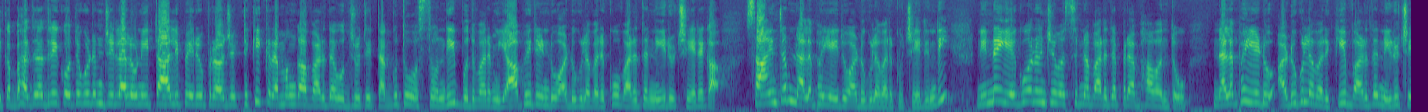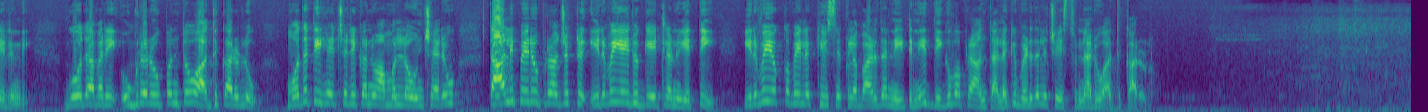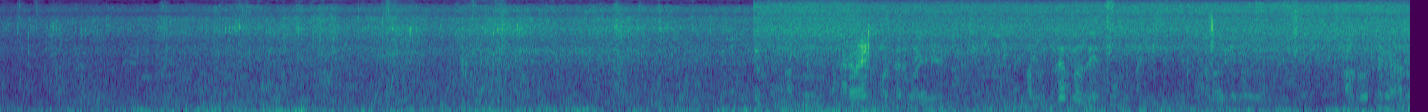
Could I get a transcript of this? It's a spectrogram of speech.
ఇక భద్రాద్రి కొత్తగూడెం జిల్లాలోని తాలిపేరు ప్రాజెక్టుకి క్రమంగా వరద ఉధృతి తగ్గుతూ వస్తోంది. బుధవారం యాభై రెండు అడుగుల వరకు వరద నీరు చేరగా సాయంత్రం నలభై ఐదు అడుగుల వరకు చేరింది. నిన్న ఎగువ నుంచి వస్తున్న వరద ప్రభావంతో నలభై ఏడు అడుగుల వరకు వరద నీరు చేరింది. గోదావరి ఉగ్ర రూపంతో అధికారులు మొదటి హెచ్చరికను అమల్లో ఉంచారు. తాలిపేరు ప్రాజెక్టు ఇరవై ఐదు గేట్లను ఎత్తి ఇరవై ఒక్క వేల క్యూసెక్ల వరద నీటిని దిగువ ప్రాంతాలకి విడుదల చేస్తున్నారు అధికారులు. అరవై ఐదు మొత్తం కూడా లేదు. అది ఉంచుగా క్లోజ్ అయింది ఆ రోజు ఆ రోజు ఆ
